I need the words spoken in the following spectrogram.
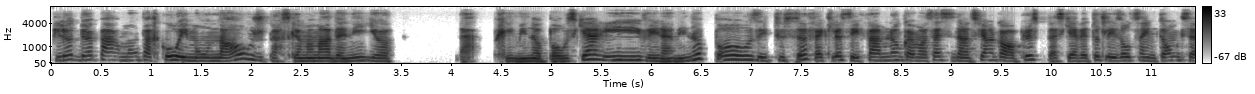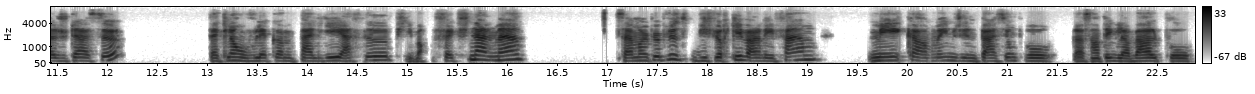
Puis là, de par mon parcours et mon âge, parce qu'à un moment donné, il y a la préménopause qui arrive et la ménopause et tout ça. Fait que là, ces femmes-là ont commencé à s'identifier encore plus parce qu'il y avait tous les autres symptômes qui s'ajoutaient à ça. Fait que là, on voulait comme pallier à ça. Puis bon, fait que finalement, ça m'a un peu plus bifurqué vers les femmes, mais quand même, j'ai une passion pour la santé globale pour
